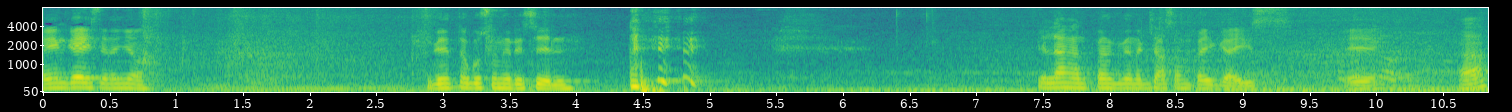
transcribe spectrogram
Ayun guys, ano nyo? Ganito gusto ni Rizal. Kailangan pag nagsasampay guys, eh, ha?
